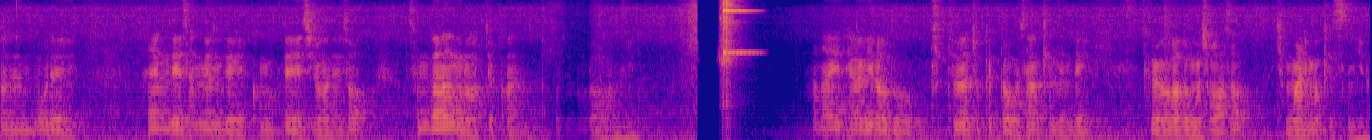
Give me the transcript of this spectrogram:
저는 올해 한양대 상명대 건국대에 지원해서 3관왕으로 합격한 고준호라고 합니다. 하나의 대학이라도 붙으면 좋겠다고 생각했는데 결과가 너무 좋아서 정말 행복했습니다.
